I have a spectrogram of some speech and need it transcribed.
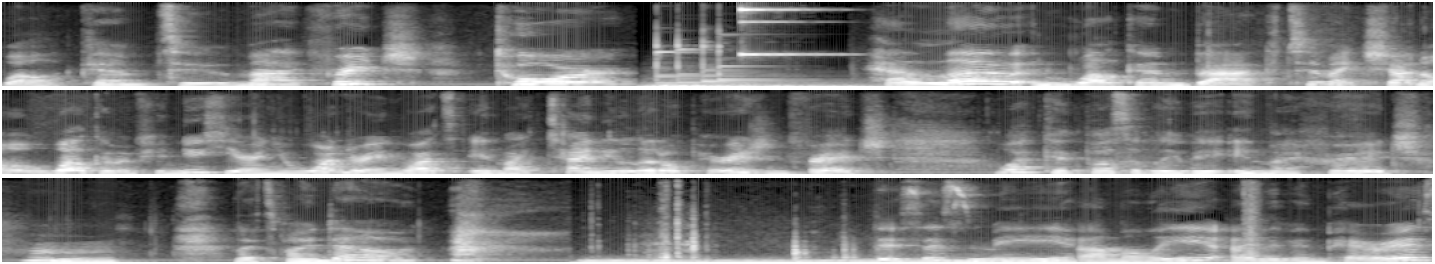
Welcome to my fridge tour. Hello and welcome back to my channel. Welcome if you're new here and you're wondering what's in my tiny little Parisian fridge. What could possibly be in my fridge? Hmm, let's find out. This is me, Amelie. I live in Paris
